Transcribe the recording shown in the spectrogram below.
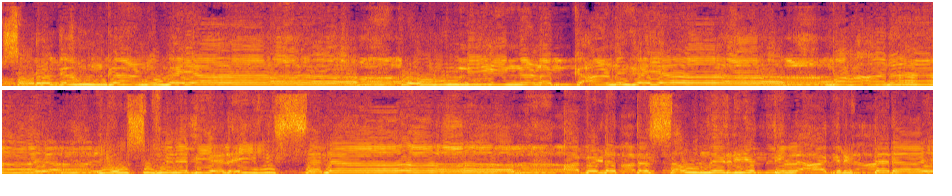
സ്വർഗം കാണുകയാ. ഉള്ളീങ്ങളെ കാണുകയാ. മഹാനായ യൂസുഫ് നബി അലൈഹിസ്സലാം അവിടുത്തെ സൗന്ദര്യത്തിൽ ആകൃഷ്ടരായ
